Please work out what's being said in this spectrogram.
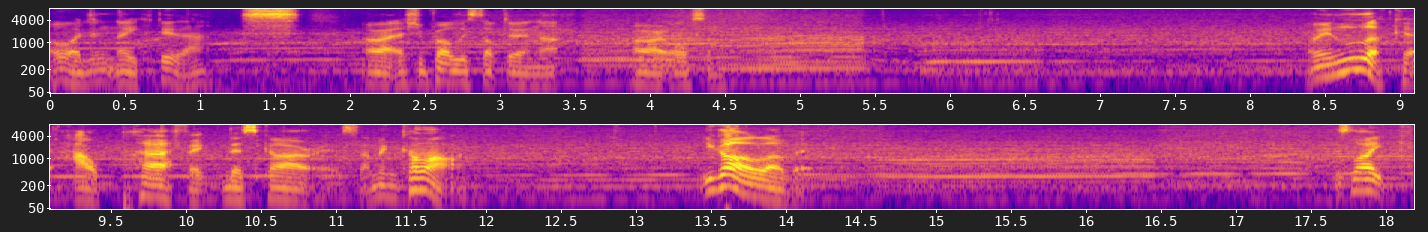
Oh, I didn't know you could do that. Alright, I should probably stop doing that. Alright, awesome. I mean, look at how perfect this car is. I mean, come on. You gotta love it. It's like...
